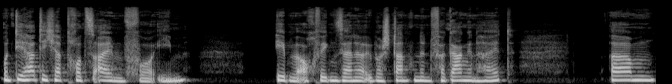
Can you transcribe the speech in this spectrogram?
und die hatte ich ja trotz allem vor ihm, eben auch wegen seiner überstandenen Vergangenheit. Ähm,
